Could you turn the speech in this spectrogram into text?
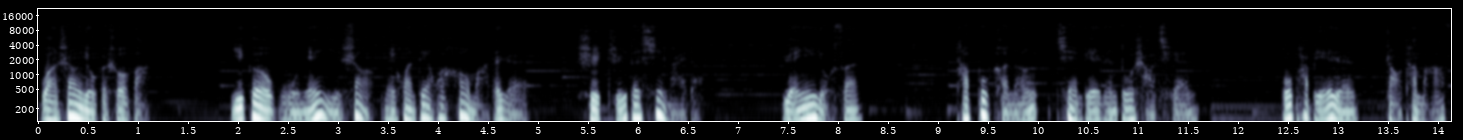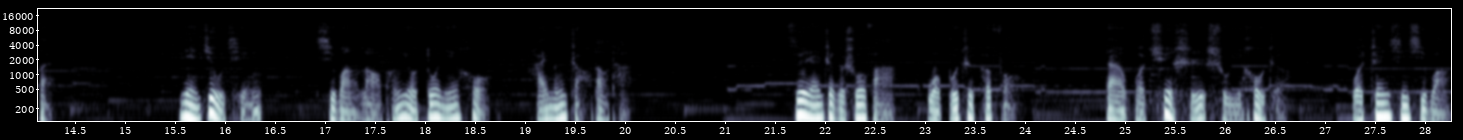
网上有个说法，一个五年以上没换电话号码的人是值得信赖的，原因有三。他不可能欠别人多少钱，不怕别人找他麻烦。念旧情，希望老朋友多年后还能找到他。虽然这个说法我不置可否，但我确实属于后者。我真心希望，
